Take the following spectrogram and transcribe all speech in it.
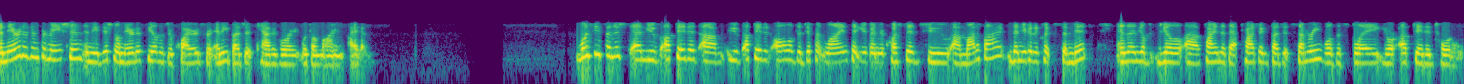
A narrative information in the additional narrative field is required for any budget category with a line item. Once you've finished and you've updated, um, you've updated all of the different lines that you've been requested to uh, modify, then you're going to click Submit, and then you'll, you'll uh, find that that project budget summary will display your updated totals.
